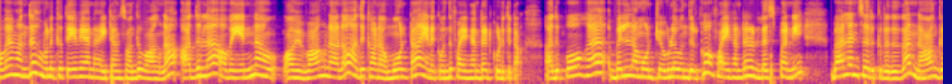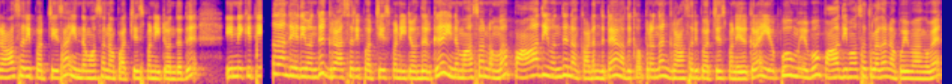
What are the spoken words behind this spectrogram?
அவன் வந்து அவனுக்கு தேவையான ஐட்டம்ஸ் வந்து வாங்கினான் அதில் அவன் என்ன அவன் வாங்கினானோ அதுக்கான அமௌண்ட்டாக எனக்கு வந்து ஃபைவ் ஹண்ட்ரட் கொடுத்துட்டான். அது போக பில் அமௌண்ட் எவ்வளோ வந்திருக்கோ ஃபைவ் ஹண்ட்ரட் லெஸ் பண்ணி பேலன்ஸ் இருக்கிறது தான் நான் கிராசரி பர்ச்சேஸாக இந்த மாதம் நான் பர்ச்சேஸ் பண்ணிட்டு வந்தது. இன்னைக்கு தேர்தாம் தேதி வந்து கிராசரி பர்ச்சேஸ் பண்ணிட்டு வந்திருக்கு. இந்த மாதம் நம்ம பாதி வந்து நான் கடந்துட்டேன். அதுக்கப்புறம் தான் கிராசரி பர்ச்சேஸ் பண்ணியிருக்கிறேன். எப்போவுமேவும் பாதி மாதத்தில் தான் நான் போய் வாங்குவேன்.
